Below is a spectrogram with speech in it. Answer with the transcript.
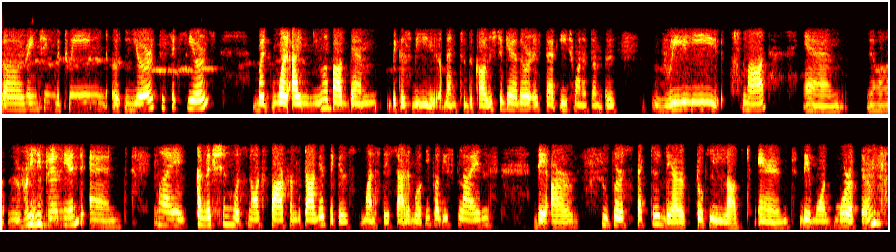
uh, ranging between a year to six years. But what I knew about them, because we went to the college together, is that each one of them is really smart and you know, really brilliant. And my conviction was not far from the target because once they started working for these clients, they are super respected, they are totally loved, and they want more of them.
